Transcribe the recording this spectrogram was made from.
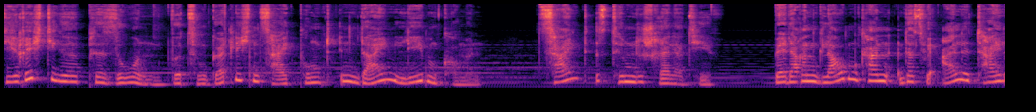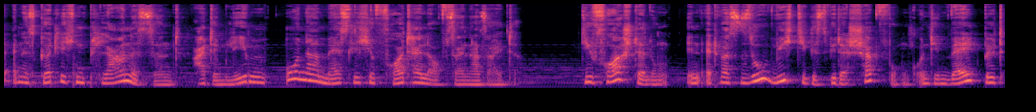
Die richtige Person wird zum göttlichen Zeitpunkt in dein Leben kommen. Zeit ist himmlisch relativ. Wer daran glauben kann, dass wir alle Teil eines göttlichen Planes sind, hat im Leben unermessliche Vorteile auf seiner Seite. Die Vorstellung, in etwas so Wichtiges wie der Schöpfung und dem Weltbild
